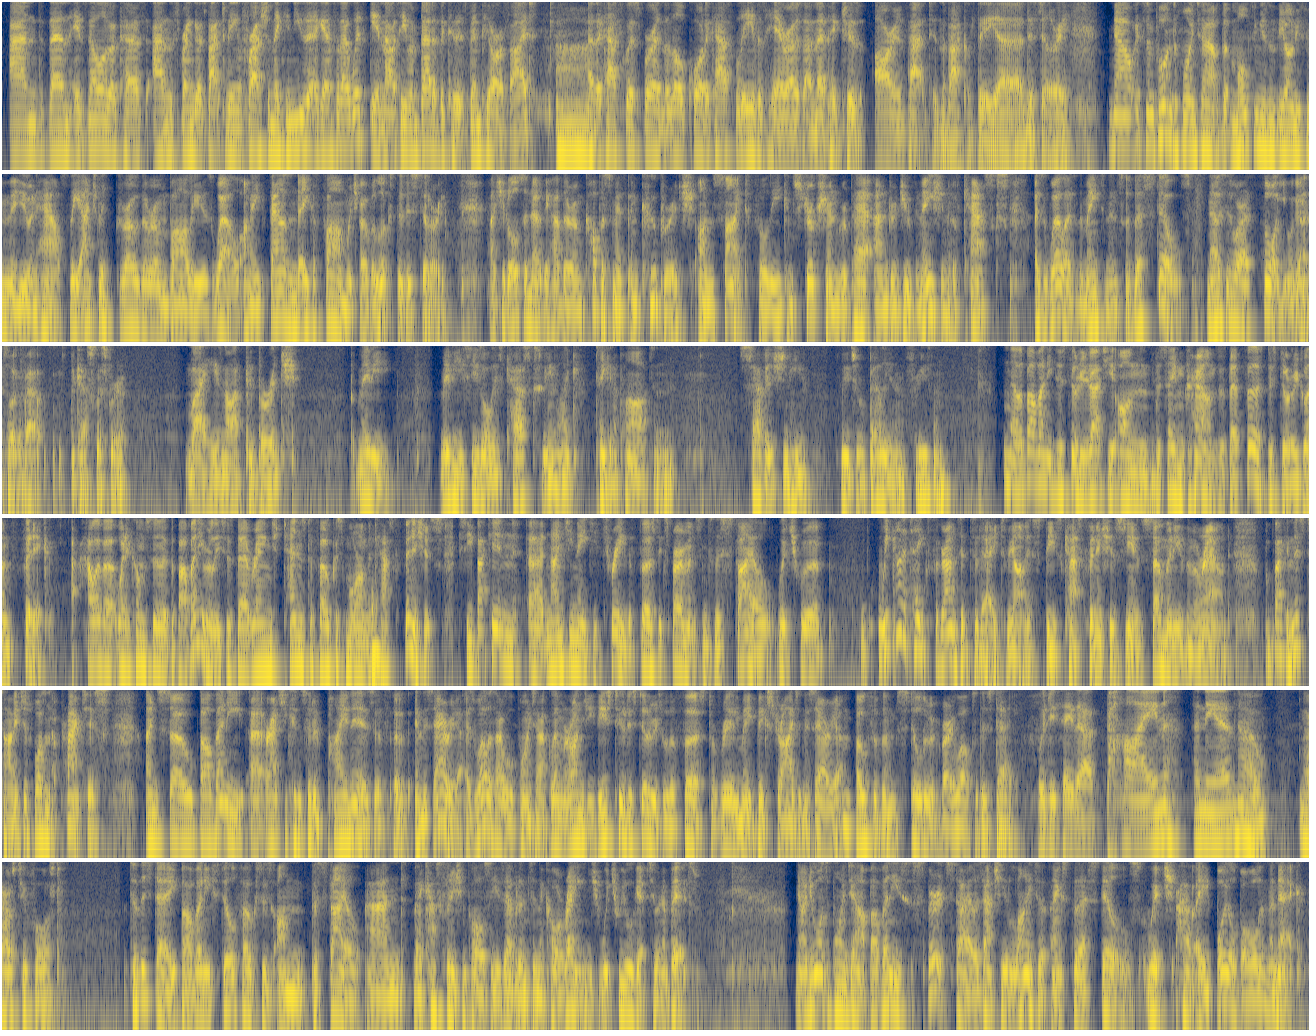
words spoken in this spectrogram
And then it's no longer cursed, and the spring goes back to being fresh, and they can use it again for their whiskey. And now it's even better because it's been purified. Ah. And the cask whisperer and the little quarter cask leave as heroes, and their pictures are in fact in the back of the uh, distillery. Now, it's important to point out that malting isn't the only thing they do in house. They actually grow their own barley as well on a thousand acre farm which overlooks the distillery. I should also note they have their own coppersmith and cooperage on site for the construction, repair, and rejuvenation of casks, as well as the maintenance of their stills. Now, this is where I thought you were going to talk about the cask whisperer, Why he's not a cooperage? But maybe, maybe he sees all these casks being like taken apart and savaged, and he leads a rebellion and frees them. Now, the Balvenie distillery is actually on the same grounds as their first distillery, Glenfiddich. However, when it comes to the Balvenie releases, their range tends to focus more on the cask finishes. See, back in uh, 1983, the first experiments into this style, which were we kind of take for granted today, to be honest, these cask finishes. You know, there's so many of them around. But back in this time, it just wasn't a practice. And so Balvenie uh, are actually considered pioneers of, of, in this area, as well as I will point out Glenmorangie. These two distilleries were the first to really make big strides in this area, and both of them still do it very well to this day. Would you say they're pine pioneers? No, that was too forced. To this day, Balvenie still focuses on the style, and their cask finishing policy is evident in the core range, which we will get to in a bit. Now, I do want to point out Balvenie's spirit style is actually lighter thanks to their stills, which have a boil ball in the neck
